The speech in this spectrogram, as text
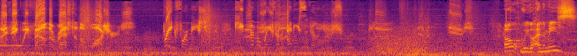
I think we found the rest of the washers. break formation. Keep them away from any civilians. Oh, we got enemies.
